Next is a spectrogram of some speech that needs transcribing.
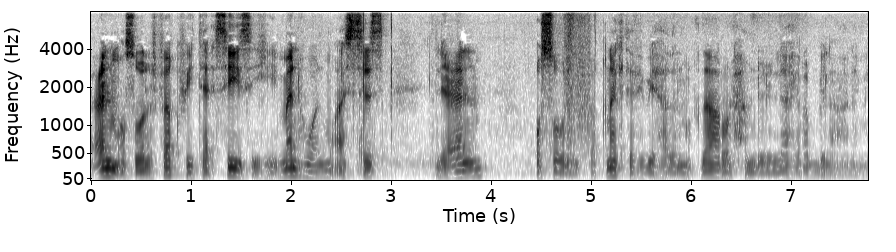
علم أصول الفقه في تأسيسه. من هو المؤسس لعلم أصول الفقه؟ نكتفي بهذا المقدار والحمد لله رب العالمين.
